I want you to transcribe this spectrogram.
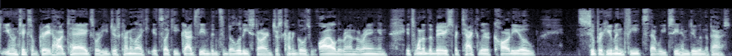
you know, take some great hot tags where he just kind of like, it's like he grabs the invincibility star and just kind of goes wild around the ring. And it's one of the very spectacular cardio superhuman feats that we've seen him do in the past.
